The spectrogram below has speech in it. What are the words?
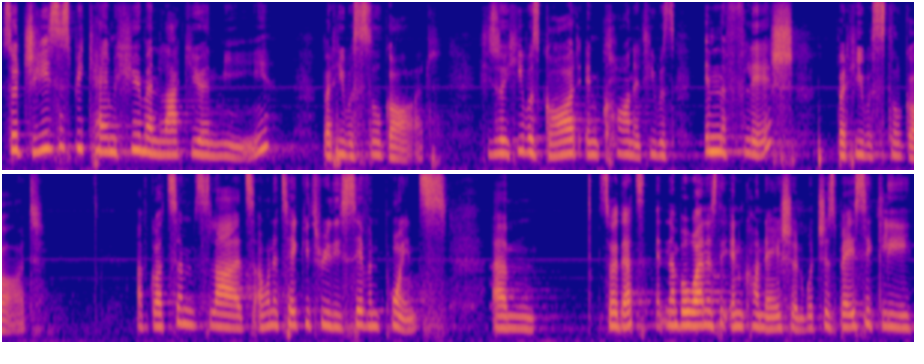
So Jesus became human like you and me, but he was still God. So he was God incarnate. He was in the flesh, but he was still God. I've got some slides. I want to take you through these seven points um, so that's number one is the incarnation, which is basically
